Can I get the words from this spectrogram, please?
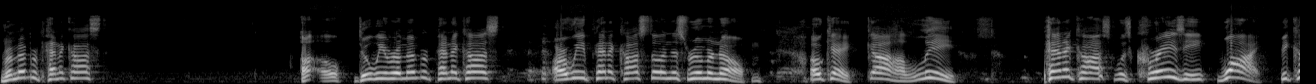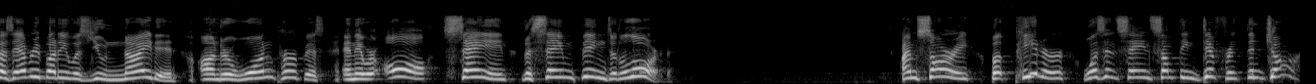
Remember Pentecost? Uh-oh. Do we remember Pentecost? Are we Pentecostal in this room or no? Okay, golly. Pentecost was crazy. Why? Because everybody was united under one purpose and they were all saying the same thing to the Lord. I'm sorry, but Peter wasn't saying something different than John.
